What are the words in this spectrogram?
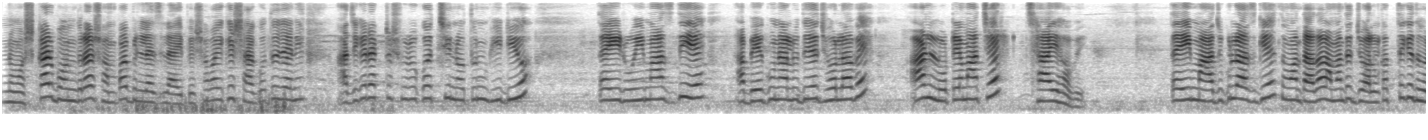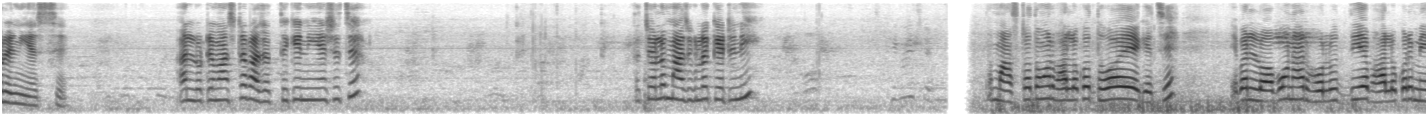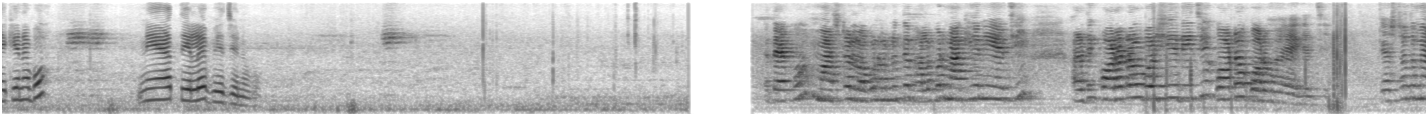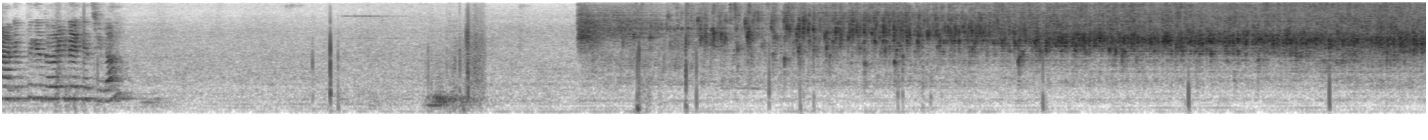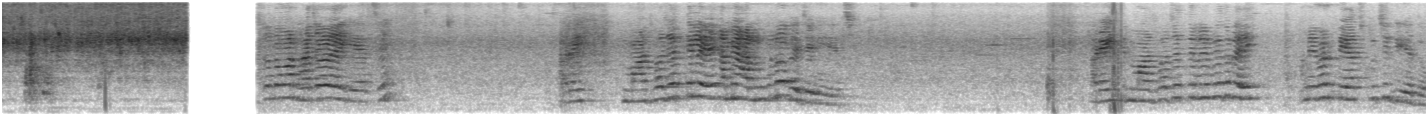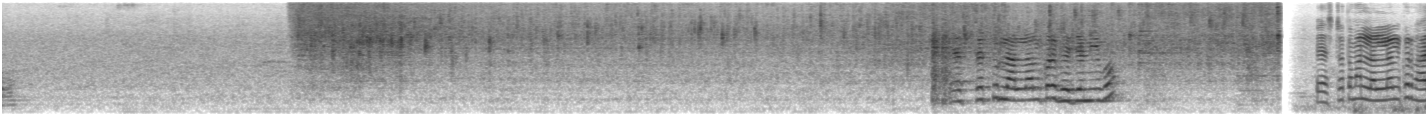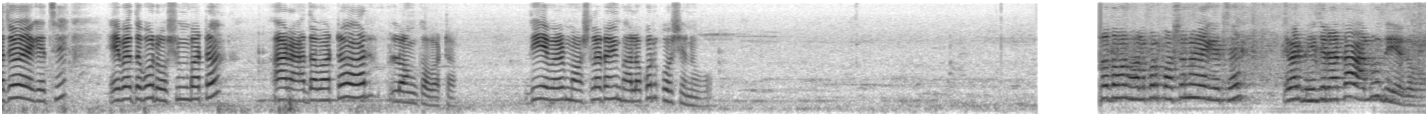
নমস্কার বন্ধুরা, শম্পা ভিলেজ লাইফে সবাইকে স্বাগত জানিয়ে আজকের একটা শুরু করছি নতুন ভিডিও। তাই রুই মাছ দিয়ে আর বেগুন আলু দিয়ে ঝোল হবে আর লোটে মাছের ছাই হবে। তাই এই মাছগুলো আজকে তোমার দাদা আমাদের জলকার থেকে ধরে নিয়ে এসছে। আর লোটে মাছটা বাজার থেকে নিয়ে এসেছে। তা চলো মাছগুলো কেটে নিই। মাছটা তোমার ভালো করে ধোয়া হয়ে গেছে। এবার লবণ আর হলুদ দিয়ে ভালো করে মেখে নেব। নিয়ে তেলে ভেজে নেব। দেখো, মাছটা লবণ হলুদে ভালো করে মাখিয়ে নিয়েছি। আর এদিকে কড়াটাও বসিয়ে দিয়েছি, কড়াটাও গরম হয়ে গেছে। গ্যাসটা তো আমি আগের থেকে ধরে রেখেছিলাম তো তোমার ভাজা হয়ে গিয়েছে আর এই মাছ ভাজার তেলে আমি আলুগুলো ভেজে নিয়েছি। আর এই মাছ ভাজার তেলের ভেতরে আমি এবার পেঁয়াজ কুচি দিয়ে দেবো। পেঁয়াজটা একটু লাল লাল করে ভেজে নিব। পেঁয়াজটা তোমার লাল লাল করে ভাজা হয়ে গেছে। এবার দেবো রসুন বাটা আর আদা বাটা আর লঙ্কা বাটা। দিয়ে এবার মশলাটা আমি ভালো করে কষে নেব। তোমার ভালো করে কষানো হয়ে গেছে। এবার ভেজে রাখা আলু দিয়ে দেবো।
